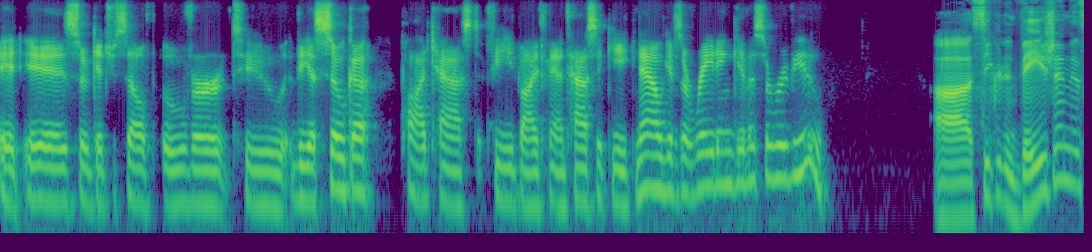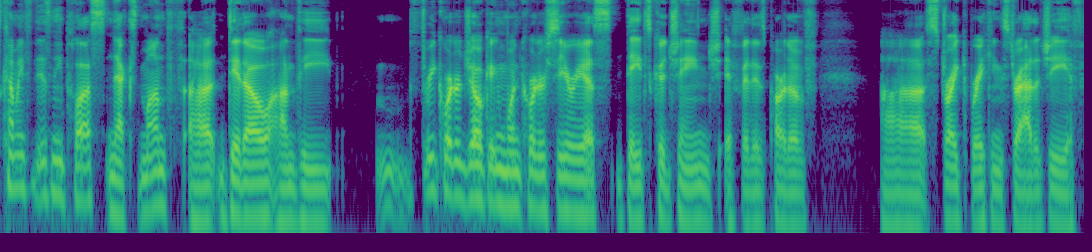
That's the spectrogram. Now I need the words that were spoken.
It is. So get yourself over to the Ahsoka podcast feed by Phantastic Geek now. Give us a rating, give us a review. Uh, Secret Invasion is coming to Disney Plus next month. Uh, ditto on the three quarter joking, one quarter serious. Dates could change if it is part of uh, strike breaking strategy, if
